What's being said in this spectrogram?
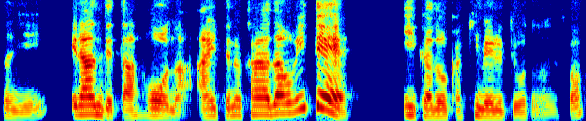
何？選んでた方の相手の体を見て、いいかどうか決めるってことなんですか？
